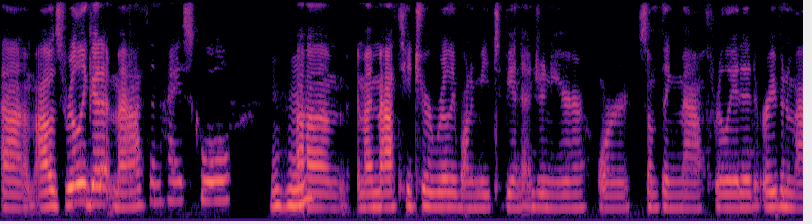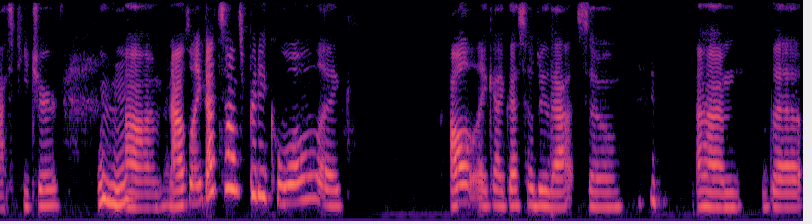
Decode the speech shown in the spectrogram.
um, I was really good at math in high school. Mhm. Um, and my math teacher really wanted me to be an engineer or something math related, or even a math teacher. Mhm. Um, and I was like, that sounds pretty cool. Like, I'll like, I guess I'll do that. So, um, the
